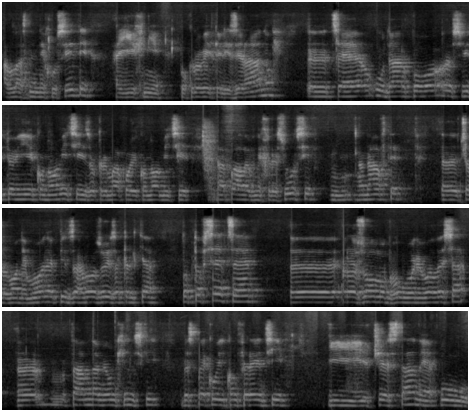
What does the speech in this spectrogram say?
а власне не хусити, а їхні покровителі з Ірану. Е, Це удар по світовій економіці, зокрема по економіці е, паливних ресурсів, нафти, Е, Червоне море під загрозою закриття. Тобто, все це разом обговорювалося там на Мюнхенській безпековій конференції. І чи стане у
